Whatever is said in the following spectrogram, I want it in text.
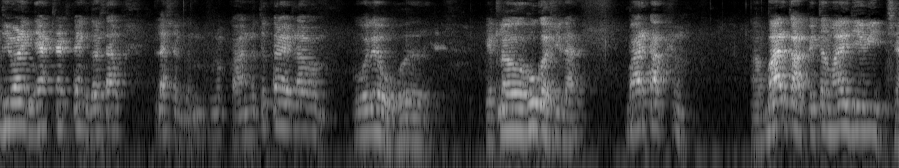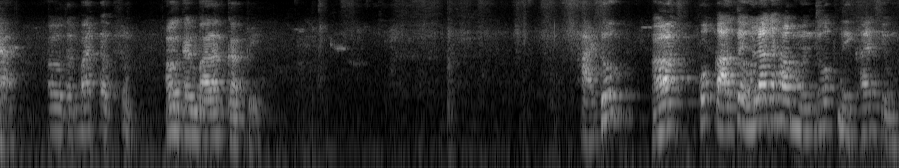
દિવાળી એટલે એટલે એટલે શું કરશે તાર? બાર કાપશું. હા બાર કાપી તમારી જેવી ઈચ્છા. હવે તો બાર કાપશું. હવે તમે બાર જ કાપી. હાટું હા. કોક આવતો એવું લાગે હા મને તો દેખાય છે હું.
